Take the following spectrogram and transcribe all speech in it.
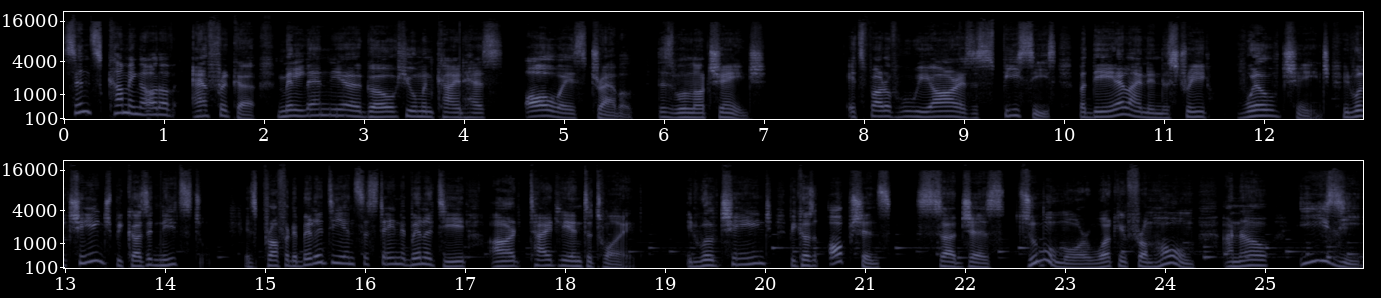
Since coming out of Africa millennia ago, humankind has always traveled. This will not change. It's part of who we are as a species, but the airline industry will change. It will change because it needs to. Its profitability and sustainability are tightly intertwined. It will change because options such as Zoom or working from home are now easy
